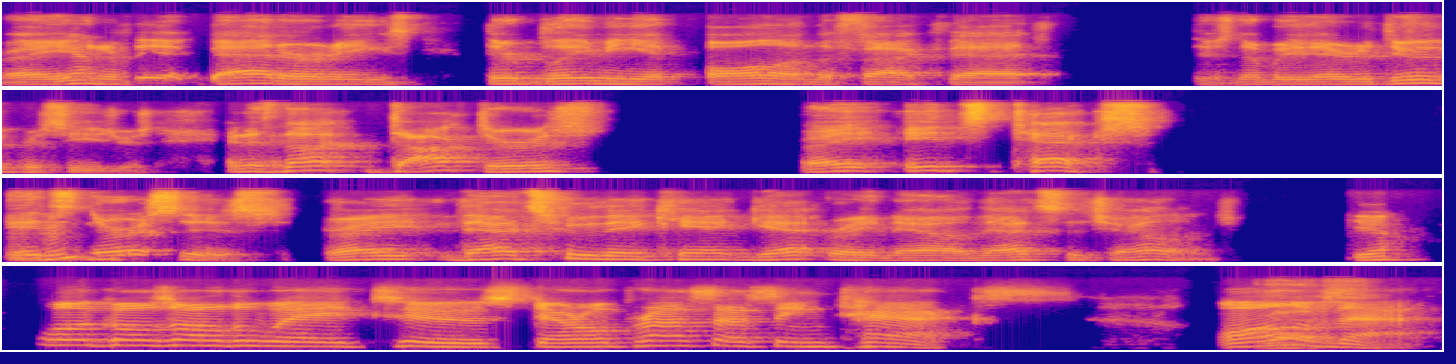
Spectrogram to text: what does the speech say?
right? Yeah. And if they had bad earnings, they're blaming it all on the fact that there's nobody there to do the procedures. And it's not doctors, right? It's techs, it's mm-hmm. nurses, right? That's who they can't get right now. And that's the challenge. Yeah. Well, it goes all the way to sterile processing techs, all yes. of that,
